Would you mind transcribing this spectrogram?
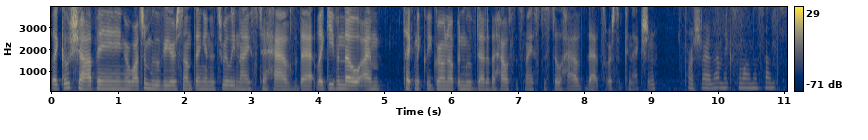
like go shopping or watch a movie or something. And it's really nice to have that. Like, even though I'm technically grown up and moved out of the house, it's nice to still have that source of connection. For sure, that makes a lot of sense.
